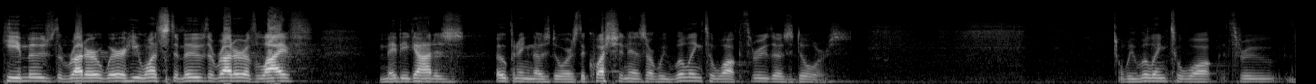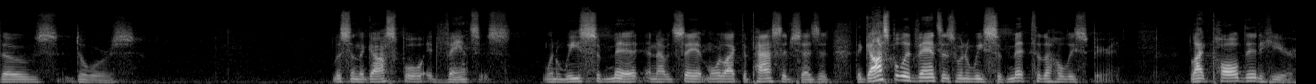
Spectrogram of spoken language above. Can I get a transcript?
He moves the rudder where He wants to move the rudder of life. Maybe God is opening those doors. The question is are we willing to walk through those doors? Are we willing to walk through those doors? Listen, the gospel advances when we submit, and I would say it more like the passage says it. The gospel advances when we submit to the Holy Spirit like Paul did here.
